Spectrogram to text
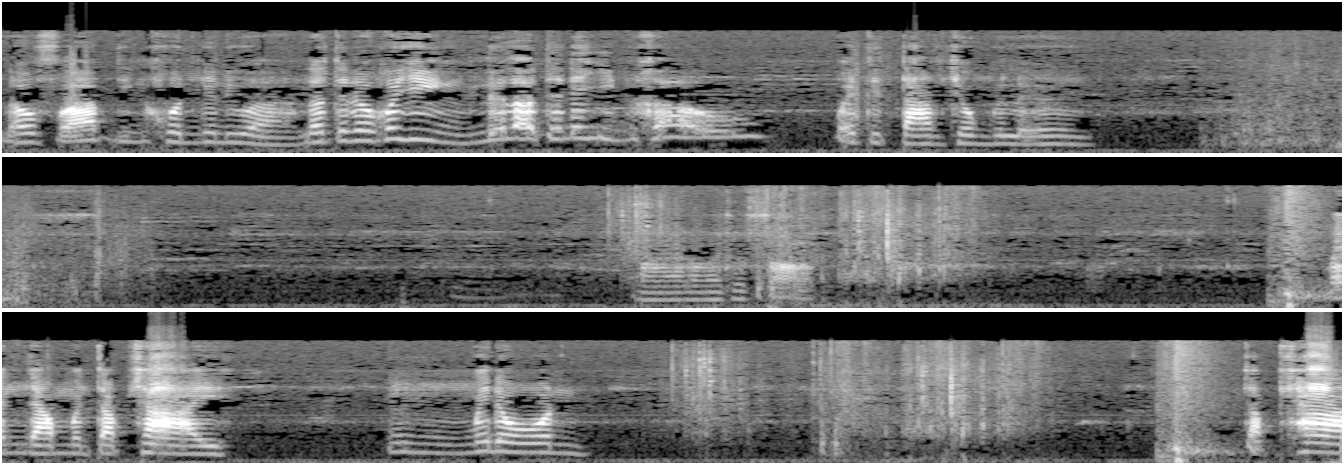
เราฟาร์มยิงคนกันดีกว่า เราจะโดนเขายิง หรือเราจะได้ยิงเขา ไปติดตามชมกันเลย มาเรามาทดสอบ มันยำมันจับชาย อืม ไม่โดน จับชา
